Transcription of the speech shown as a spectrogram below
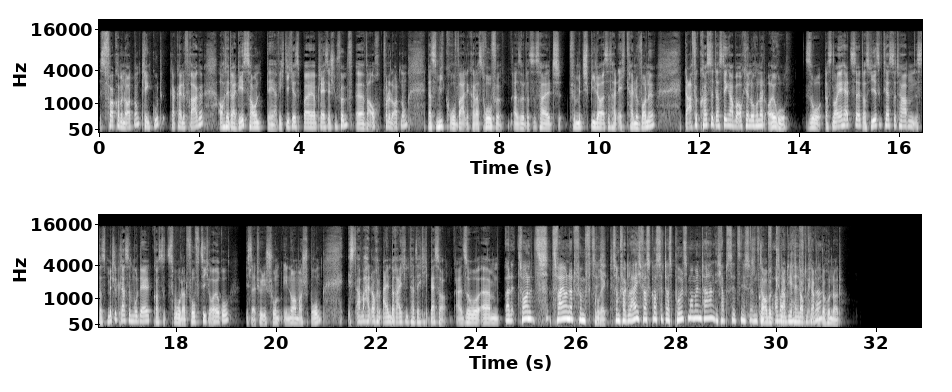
Ist vollkommen in Ordnung, klingt gut, gar keine Frage. Auch der 3D-Sound, der ja wichtig ist bei PlayStation 5, äh, war auch voll in Ordnung. Das Mikro war eine Katastrophe. Also, das ist halt, für Mitspieler ist es halt echt keine Wonne. Dafür kostet das Ding aber auch ja nur 100 Euro. So, das neue Headset, was wir jetzt getestet haben, ist das Mittelklasse-Modell, kostet 250 Euro ist natürlich schon ein enormer Sprung, ist aber halt auch in allen Bereichen tatsächlich besser. Also ähm, Warte, 250. Korrekt. Zum Vergleich, was kostet das Puls momentan? Ich habe es jetzt nicht so im ich Kopf, glaube, aber knapp, die Hälfte, ich glaube knapp oder? unter 100.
